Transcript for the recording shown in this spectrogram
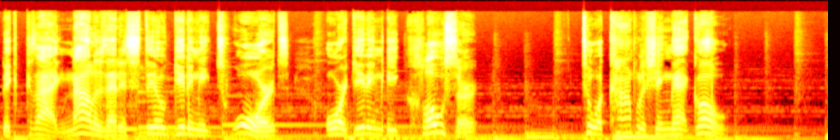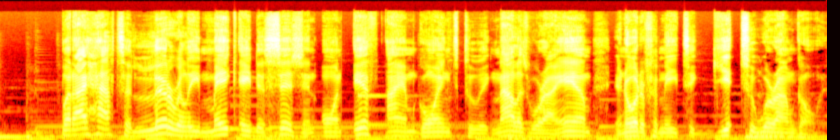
because I acknowledge that it's still getting me towards or getting me closer to accomplishing that goal. But I have to literally make a decision on if I am going to acknowledge where I am in order for me to get to where I'm going.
